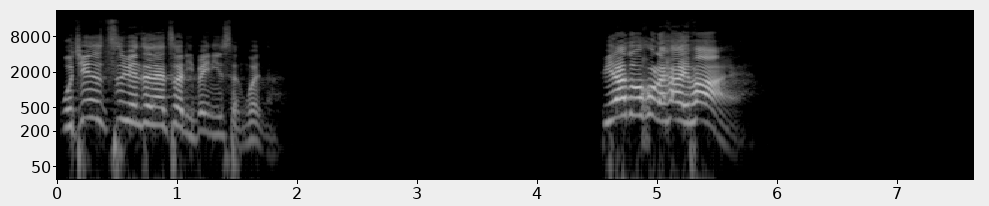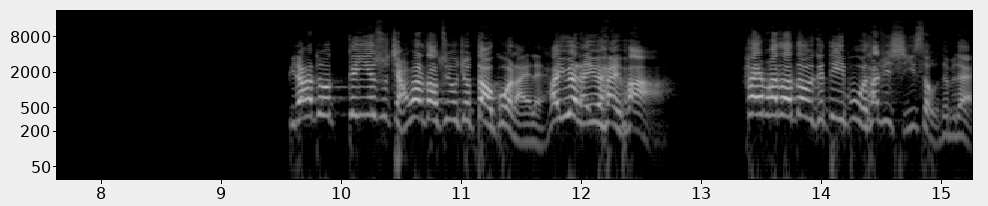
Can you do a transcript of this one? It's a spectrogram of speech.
我今天是自愿站在这里被你审问的。彼拉多后来害怕，哎，彼拉多跟耶稣讲话到最后就倒过来了，他越来越害怕，害怕到到一个地步，他去洗手，对不对？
